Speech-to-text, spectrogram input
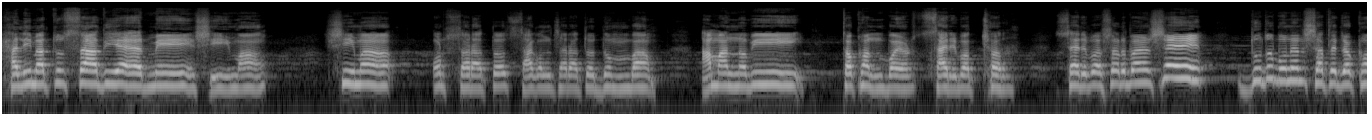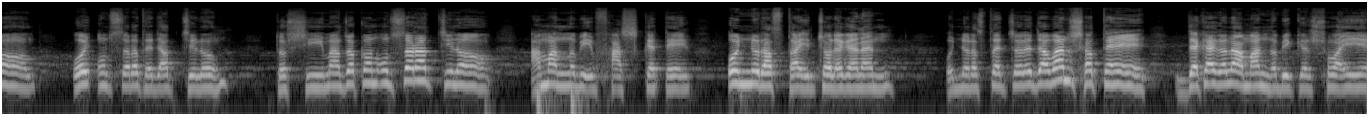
হালিমাতুর সাদিয়ার মেয়ে সীমা সীমা ওর সারাতো ছাগল সারাতো দুম্বা। আমার নবী তখন বয়স চারি বছর। চারি বছর বয়সে দুদু বোনের সাথে যখন ওই উৎসরাতে যাচ্ছিল, তো সীমা যখন উৎসরাচ্ছিল আমার নবী ফাঁস কেটে অন্য রাস্তায় চলে গেলেন। অন্য রাস্তায় চলে যাওয়ার সাথে দেখা গেল আমার নবীকে শোয়াইয়ে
